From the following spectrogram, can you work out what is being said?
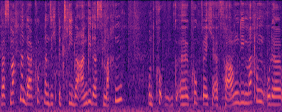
was macht man da? Guckt man sich Betriebe an, die das machen und guckt, äh, guckt welche Erfahrungen die machen oder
